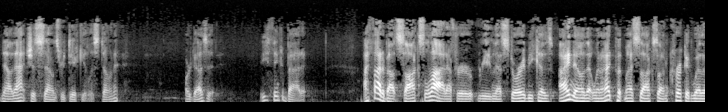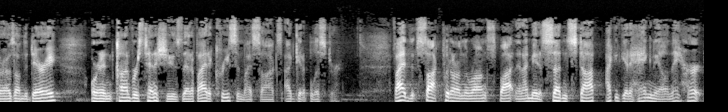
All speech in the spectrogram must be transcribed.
Now, that just sounds ridiculous, don't it? Or does it? You think about it. I thought about socks a lot after reading that story because I know that when I'd put my socks on crooked, whether I was on the dairy or in Converse tennis shoes, that if I had a crease in my socks, I'd get a blister. If I had the sock put on the wrong spot and I made a sudden stop, I could get a hangnail and they hurt.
